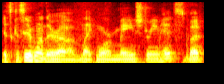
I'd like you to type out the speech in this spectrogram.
It's considered one of their uh, like more mainstream hits, but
